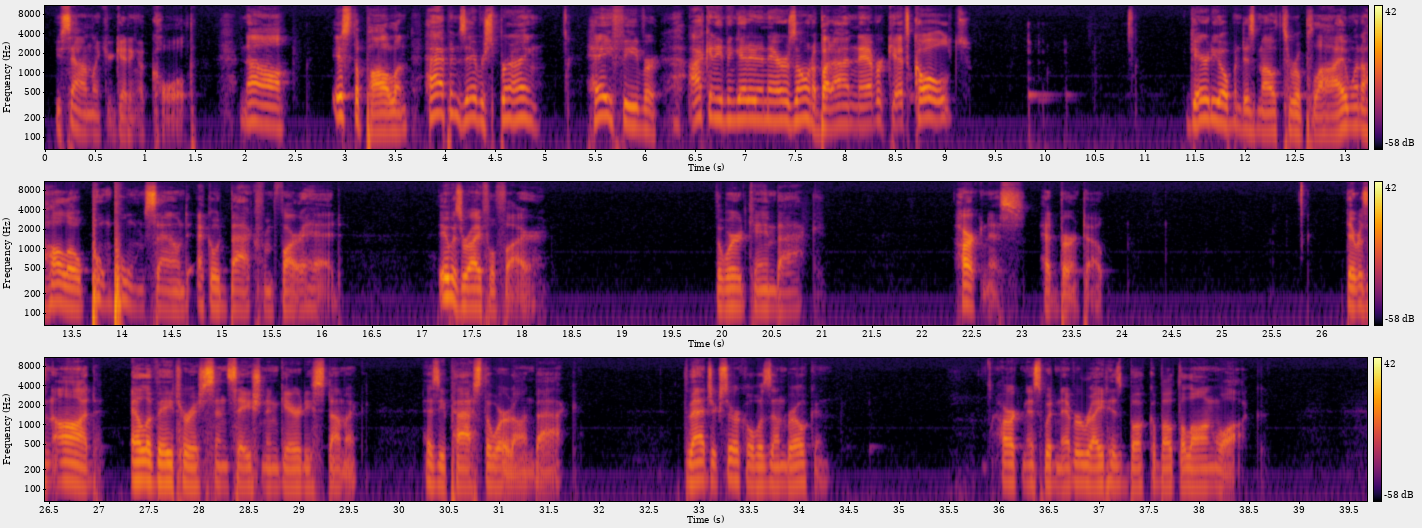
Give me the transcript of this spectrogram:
You sound like you're getting a cold. No, it's the pollen. Happens every spring. Hay fever. I can even get it in Arizona, but I never catch colds. Garraty opened his mouth to reply when a hollow boom boom sound echoed back from far ahead. It was rifle fire. The word came back. Harkness had burnt out. There was an odd, elevatorish sensation in Garraty's stomach as he passed the word on back. The magic circle was unbroken. Harkness would never write his book about the long walk.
